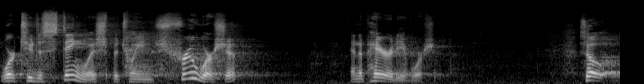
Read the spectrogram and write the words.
were to distinguish between true worship and a parody of worship. So,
